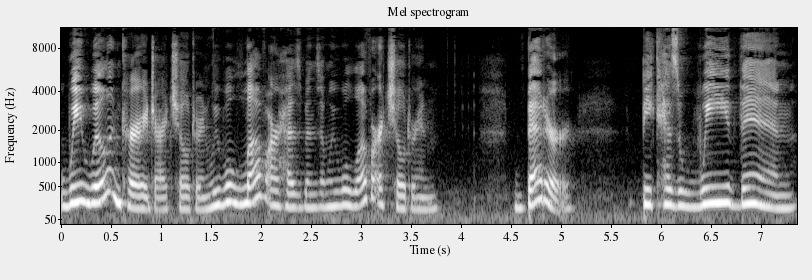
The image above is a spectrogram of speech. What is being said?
We will encourage our children. We will love our husbands and we will love our children better because we then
